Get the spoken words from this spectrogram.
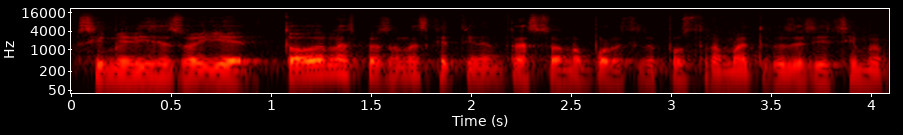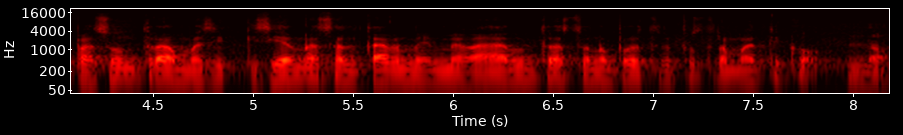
si me dices, oye, todas las personas que tienen trastorno por estrés postraumático, es decir, si me pasó un trauma, si quisieran asaltarme, ¿me va a dar un trastorno por estrés postraumático? No.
